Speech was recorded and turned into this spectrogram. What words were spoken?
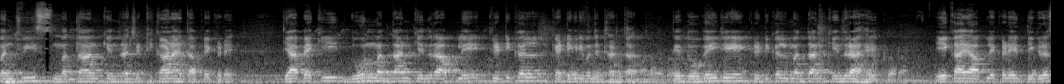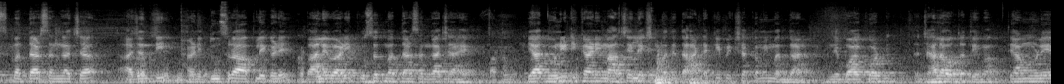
पंचवीस मतदान केंद्राचे ठिकाण आहेत आपल्याकडे. त्यापैकी दोन मतदान केंद्र आपले क्रिटिकल कॅटेगरीमध्ये ठरतात. ते दोघेही जे क्रिटिकल मतदान केंद्र आहे एक आहे आपल्याकडे दिग्रस मतदारसंघाच्या अजंती आणि दुसरा आपल्याकडे बालेवाडी पुसद मतदारसंघाच्या आहे. या दोन्ही ठिकाणी मागच्या इलेक्शनमध्ये दहा टक्केपेक्षा कमी मतदान म्हणजे बॉयकॉट झाला होता तेव्हा. त्यामुळे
